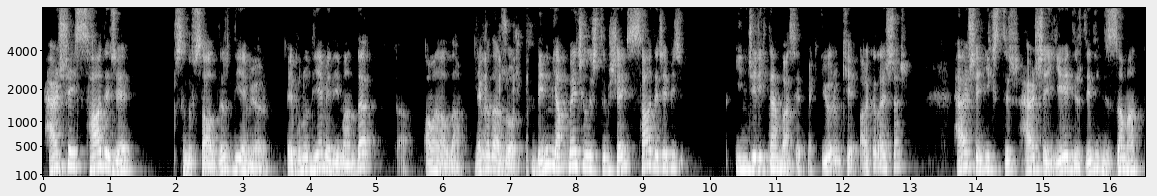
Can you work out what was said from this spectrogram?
her şey sadece sınıfsaldır diyemiyorum. Ve bunu diyemediğim anda aman Allah'ım ne kadar zor. Benim yapmaya çalıştığım şey sadece bir incelikten bahsetmek. Diyorum ki arkadaşlar her şey x'tir, her şey y'dir dediğiniz zaman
